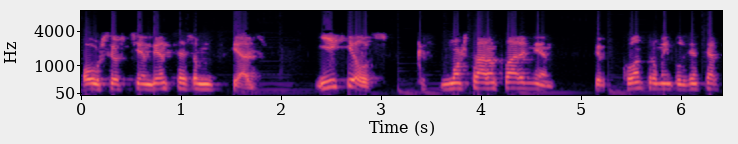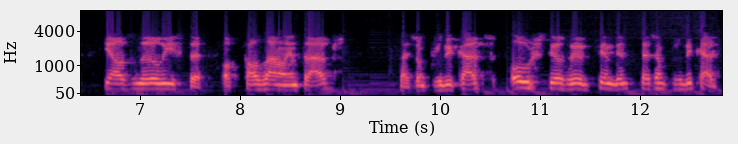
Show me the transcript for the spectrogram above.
ou os seus descendentes sejam beneficiados. E aqueles que se demonstraram claramente ser contra uma inteligência artificial generalista ou que causaram entraves, sejam prejudicados ou os seus descendentes sejam prejudicados.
